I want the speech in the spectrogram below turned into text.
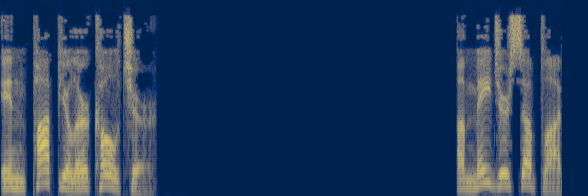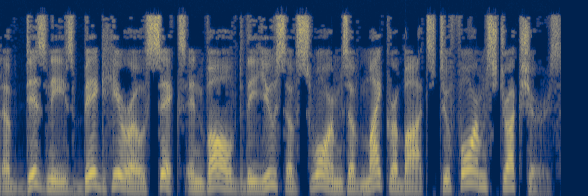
In popular culture A major subplot of Disney's Big Hero 6 involved the use of swarms of microbots to form structures.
